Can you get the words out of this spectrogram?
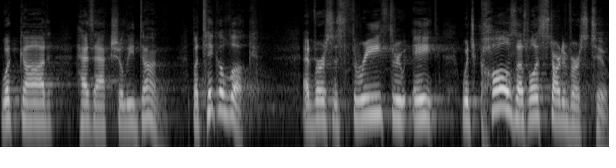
what God has actually done. But take a look at verses 3 through 8, which calls us, well, let's start in verse 2,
